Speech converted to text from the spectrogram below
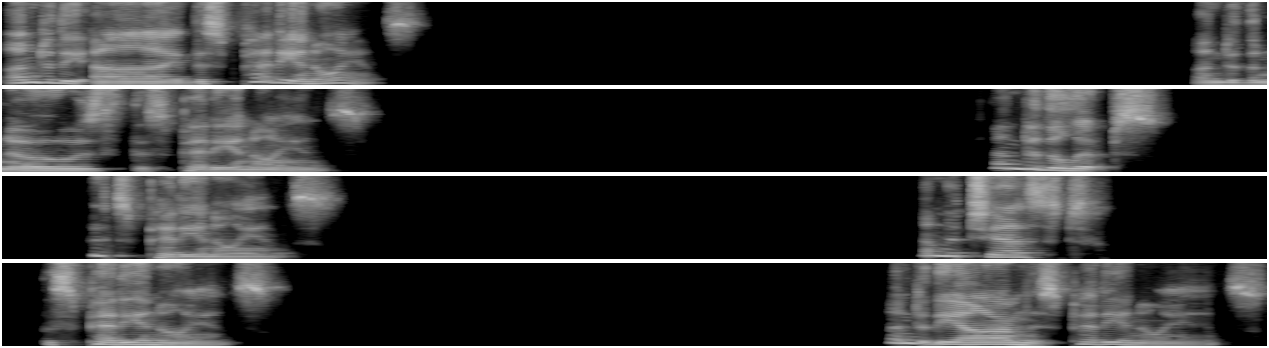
Under the eye, this petty annoyance. Under the nose, this petty annoyance. Under the lips, this petty annoyance. On the chest, this petty annoyance. Under the arm, this petty annoyance.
